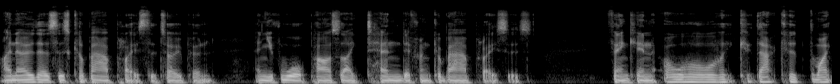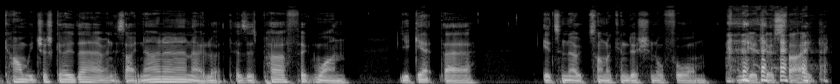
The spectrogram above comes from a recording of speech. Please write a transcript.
I know there's this kebab place that's open, and you've walked past like 10 different kebab places, thinking, oh, could, that could, why can't we just go there? And it's like, no, no, no, no, look, there's this perfect one. You get there, it's notes on a conditional form, and you're just like,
